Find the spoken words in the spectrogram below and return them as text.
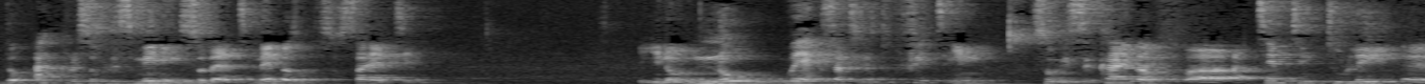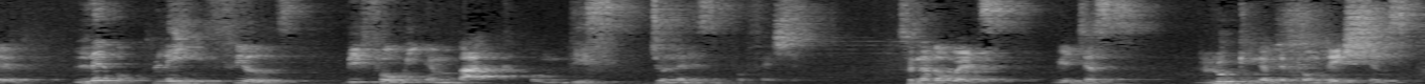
the accuracy of this meaning, so that members of the society, you know, know where exactly to fit in. So it's a kind of uh, attempting to lay a level playing field before we embark on this journalism profession. So in other words, we are just looking at the foundations,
